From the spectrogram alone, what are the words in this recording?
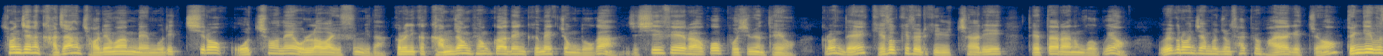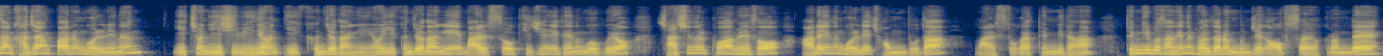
현재는 가장 저렴한 매물이 7억 5천에 올라와 있습니다. 그러니까 감정평가된 금액 정도가 이제 시세라고 보시면 돼요. 그런데 계속해서 이렇게 유찰이 됐다라는 거고요. 왜 그런지 한번 좀 살펴봐야겠죠. 등기부상 가장 빠른 권리는 2022년 이 근저당이에요. 이 근저당이 말소 기준이 되는 거고요. 자신을 포함해서 아래에 있는 권리 전부 다 말소가 됩니다. 등기부상에는 별다른 문제가 없어요. 그런데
